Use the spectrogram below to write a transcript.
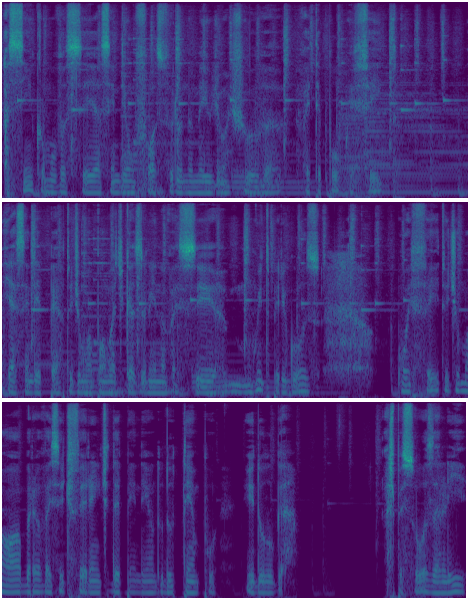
Assim como você acender um fósforo no meio de uma chuva vai ter pouco efeito, e acender perto de uma bomba de gasolina vai ser muito perigoso, o efeito de uma obra vai ser diferente dependendo do tempo e do lugar. As pessoas ali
